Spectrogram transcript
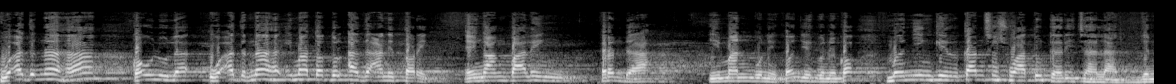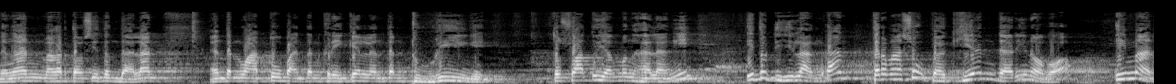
wa adnaha qaulu la wa adnaha imatatul adza anit tariq. Enggang paling rendah iman punika nggih punika menyingkirkan sesuatu dari jalan. Jenengan mangertosi tendalan enten watu, enten kerikil, enten duri nggih. Sesuatu yang menghalangi itu dihilangkan termasuk bagian dari nopo iman.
